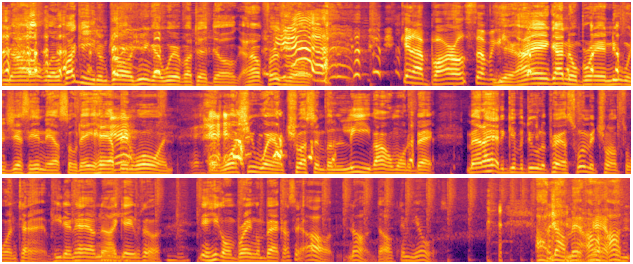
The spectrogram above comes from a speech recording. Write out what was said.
no. Well, if I give you them drawers, you ain't got to worry about that dog. I, first yeah. of all. Can I borrow some of you? Yeah, I ain't got no brand new ones just in there, so they have yeah. been worn. And once you wear them, trust and believe, I don't want it back. Man, I had to give a dude a pair of swimming trunks one time. He didn't have none. I mm-hmm. gave him some. Mm-hmm. Then he gonna bring them back. I said, "Oh no, dog, them yours." oh no, man. Oh,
